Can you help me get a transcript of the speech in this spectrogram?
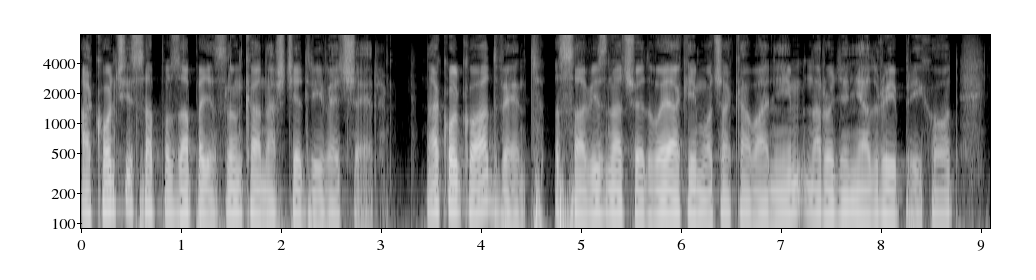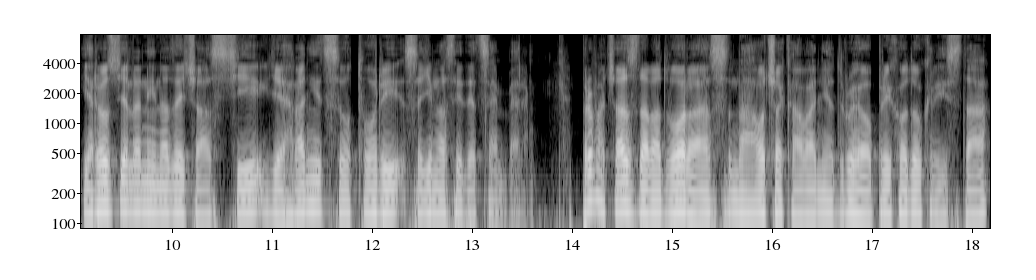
a končí sa po západe slnka na štedrý večer. Nakoľko advent sa vyznačuje dvojakým očakávaním narodenia druhý príchod, je rozdelený na dve časti, kde hranicu tvorí 17. december. Prvá časť dáva dôraz na očakávanie druhého príchodu Krista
